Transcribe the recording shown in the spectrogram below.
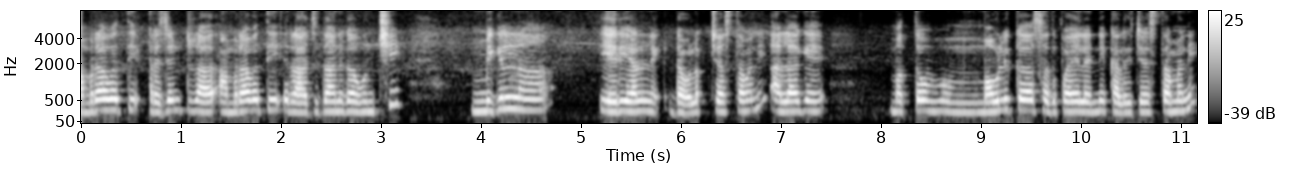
అమరావతి ప్రజెంట్ రా అమరావతి రాజధానిగా ఉంచి మిగిలిన ఏరియాలని డెవలప్ చేస్తామని అలాగే మొత్తం మౌలిక సదుపాయాలన్నీ కలుగజేస్తామని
